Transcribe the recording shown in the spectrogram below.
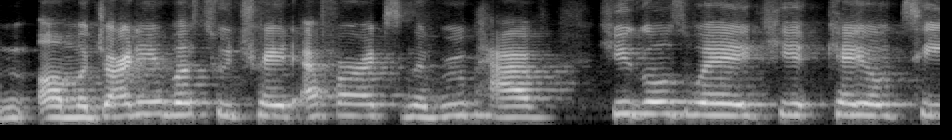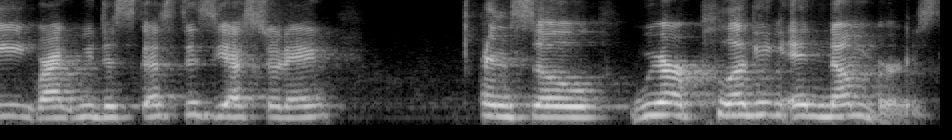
mm, a majority of us who trade FRX in the group have Hugo's Way, KOT, right? We discussed this yesterday. And so we are plugging in numbers.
